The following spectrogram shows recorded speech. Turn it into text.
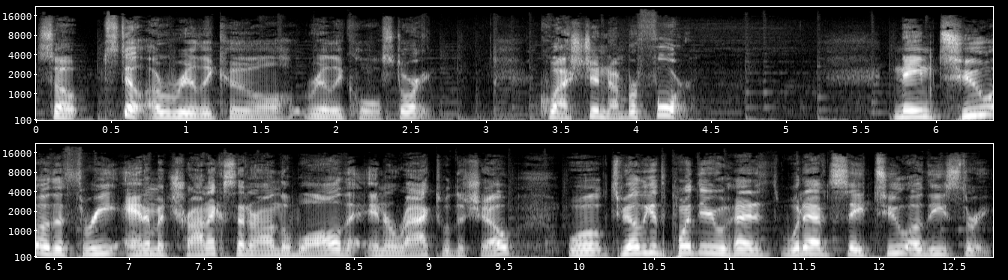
So, still a really cool, really cool story. Question number four Name two of the three animatronics that are on the wall that interact with the show. Well, to be able to get the point there, you would have to say two of these three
